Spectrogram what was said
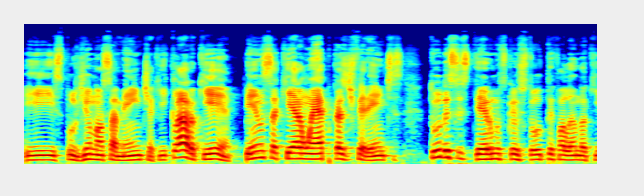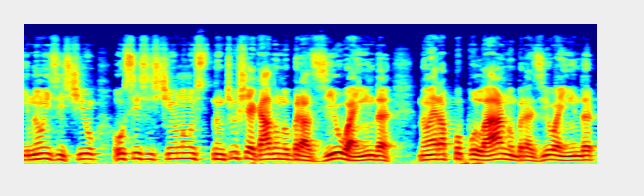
e explodiu nossa mente aqui. Claro que pensa que eram épocas diferentes, todos esses termos que eu estou te falando aqui não existiam, ou se existiam, não, não tinham chegado no Brasil ainda, não era popular no Brasil ainda.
